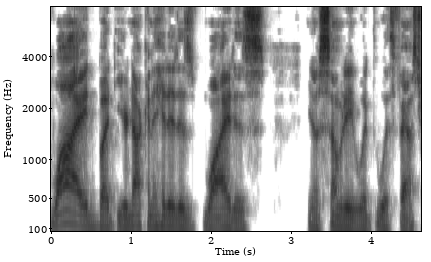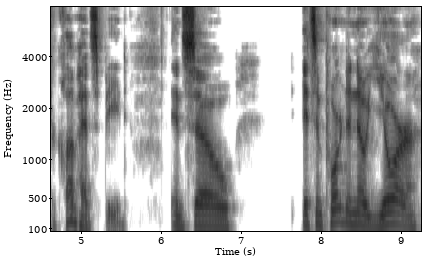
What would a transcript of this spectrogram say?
wide, but you're not going to hit it as wide as, you know, somebody with, with faster club head speed. And so it's important to know your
